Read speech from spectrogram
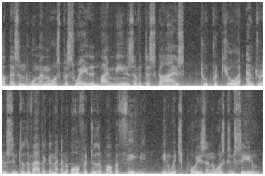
A peasant woman was persuaded by means of a disguise to procure entrance into the Vatican and offered to the Pope a fig in which poison was concealed.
